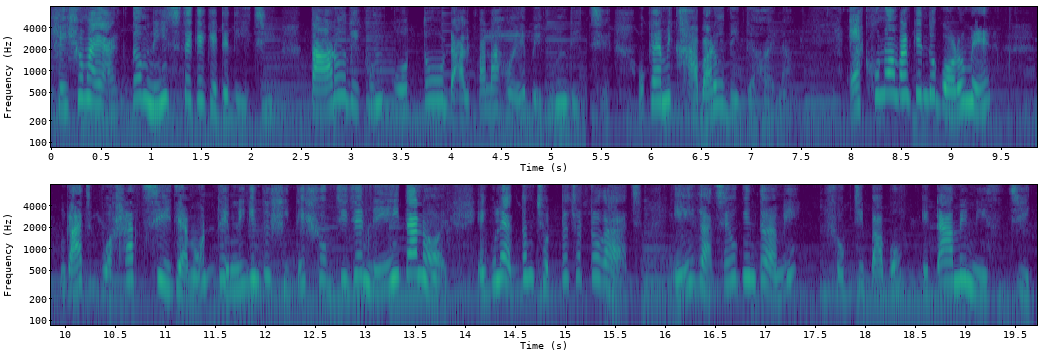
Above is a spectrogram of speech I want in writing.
সেই সময় একদম নিচ থেকে কেটে দিয়েছি। তারও দেখুন কত ডালপালা হয়ে বেগুন দিচ্ছে। ওকে আমি খাবারও দিতে হয় না। এখনও আমার কিন্তু গরমে গাছ বসাচ্ছি যেমন, তেমনি কিন্তু শীতের সবজি যে নেই তা নয়, এগুলো একদম ছোট্ট ছোট্ট গাছ। এই গাছেও কিন্তু আমি সবজি পাবো, এটা আমি নিশ্চিত।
